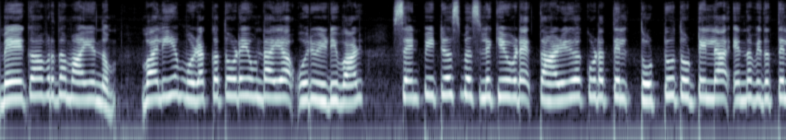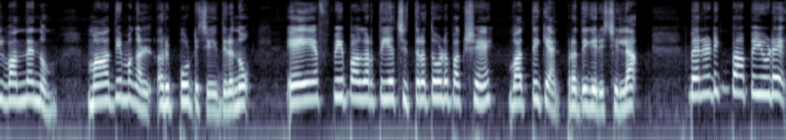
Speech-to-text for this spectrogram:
മേഘാവൃതമായെന്നും വലിയ മുഴക്കത്തോടെയുണ്ടായ ഒരു ഇടിവാൾ സെന്റ് പീറ്റേഴ്സ് ബസിലിക്കയുടെ താഴികക്കുടത്തിൽ തൊട്ടു തൊട്ടില്ല എന്ന വിധത്തിൽ വന്നെന്നും മാധ്യമങ്ങൾ റിപ്പോർട്ട് ചെയ്തിരുന്നു. എ എഫ് പി പകർത്തിയ ചിത്രത്തോട് പക്ഷേ വത്തിക്കാൻ പ്രതികരിച്ചില്ല. ബെനഡിക്ട് പാപ്പയുടെ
